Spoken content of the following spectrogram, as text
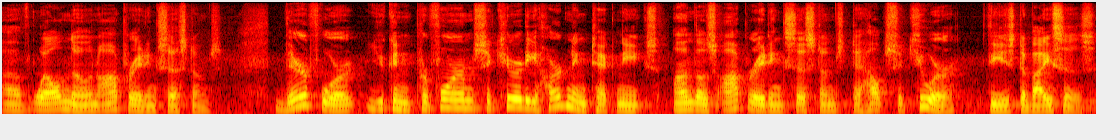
of well-known operating systems. Therefore, you can perform security hardening techniques on those operating systems to help secure these devices.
